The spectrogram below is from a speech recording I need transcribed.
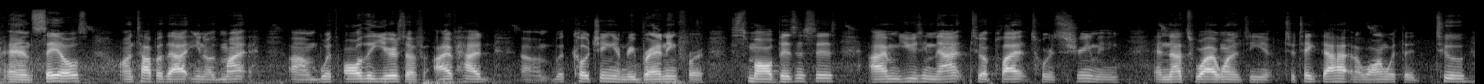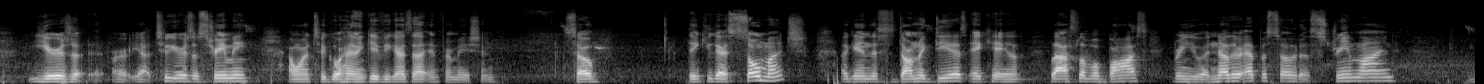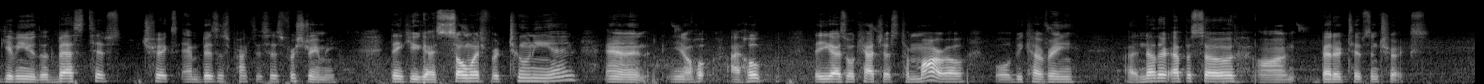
and sales. On top of that, you know my um, with all the years of I've had um, with coaching and rebranding for small businesses, I'm using that to apply it towards streaming, and that's why I wanted to you know, to take that and along with the two years of, or yeah two years of streaming, I wanted to go ahead and give you guys that information. So, thank you guys so much. Again, this is Dominic Diaz, aka Last Level Boss, bringing you another episode of Streamlined, giving you the best tips, tricks, and business practices for streaming. Thank you guys so much for tuning in, and you know, I hope that you guys will catch us tomorrow. We'll be covering another episode on better tips and tricks.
